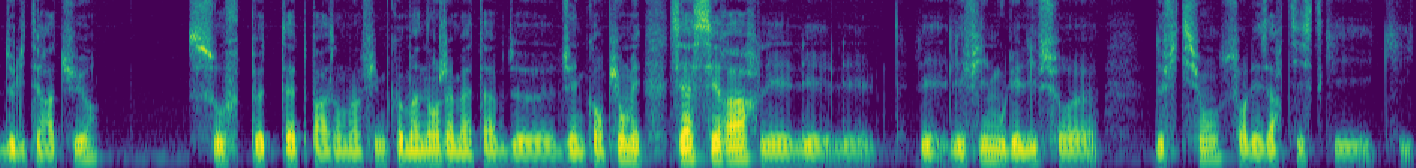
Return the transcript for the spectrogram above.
de littérature sauf peut-être par exemple un film comme Un ange à ma table de Jane Campion, mais c'est assez rare les, les, les, les, films ou les livres sur, euh, de fiction sur les artistes qui, qui,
